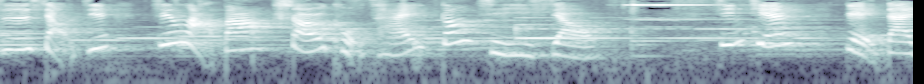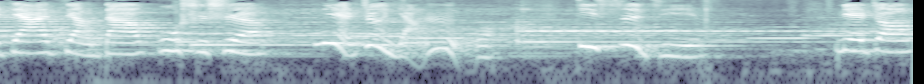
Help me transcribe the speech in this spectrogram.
自小街金喇叭少儿口才钢琴艺校。今天给大家讲的故事是《聂政养母》第四集。聂政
